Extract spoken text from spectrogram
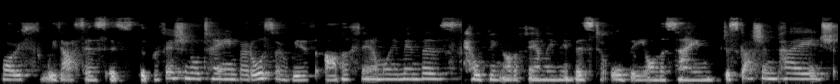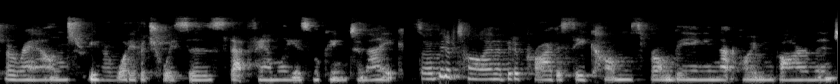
both with us as, as the professional team, but also with other family members, helping other family members to all be on the same discussion page around, you know, whatever choices that family is looking to make. So a bit of time, a bit of privacy comes from being in that home environment.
